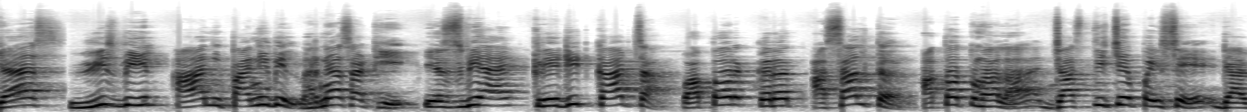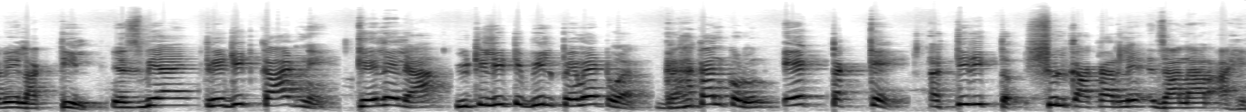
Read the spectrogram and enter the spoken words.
गॅस वीज बिल आणि पाणी बिल भरण्यासाठी एसबीआय क्रेडिट कार्डचा वापर करत असाल तर आता तुम्हाला जास्तीचे पैसे द्यावे लागतील. एसबीआय क्रेडिट कार्डने केलेल्या युटिलिटी बिल पेमेंटवर ग्राहकांकडून एक टक्के अतिरिक्त शुल्क आकारले जाणार आहे.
